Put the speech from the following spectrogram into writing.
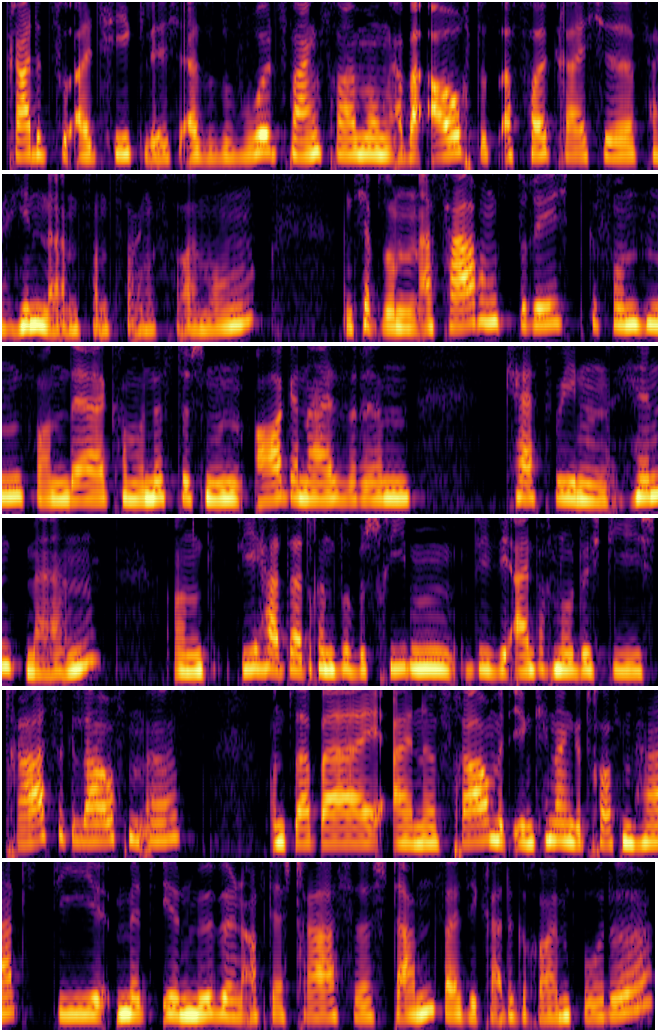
geradezu alltäglich. Also sowohl Zwangsräumungen, aber auch das erfolgreiche Verhindern von Zwangsräumungen. Und ich habe so einen Erfahrungsbericht gefunden von der kommunistischen Organiserin Catherine Hindman. Und die hat da drin so beschrieben, wie sie einfach nur durch die Straße gelaufen ist und dabei eine Frau mit ihren Kindern getroffen hat, die mit ihren Möbeln auf der Straße stand, weil sie gerade geräumt wurde.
